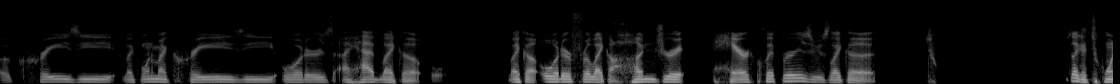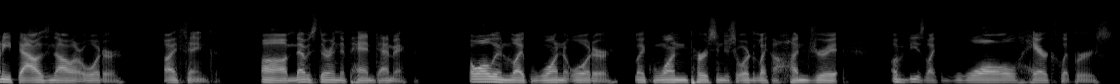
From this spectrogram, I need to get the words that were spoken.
a crazy like one of my crazy orders, I had like a like a order for like a hundred hair clippers. It was like a it was like a twenty thousand dollar order, I think. Um that was during the pandemic. All in like one order. Like one person just ordered like a hundred of these like wall hair clippers.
